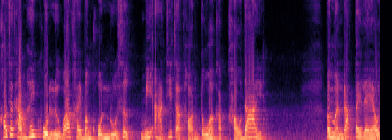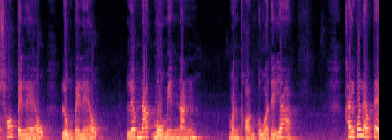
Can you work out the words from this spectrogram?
เขาจะทำให้คุณหรือว่าใครบางคนรู้สึกมิอาจที่จะถอนตัวกับเขาได้ มันเหมือนรักไปแล้วชอบไปแล้ว หลงไปแล้ว แล้วณโมเมนต์นั้น มันถอนตัวได้ยาก ใครก็แล้วแต่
